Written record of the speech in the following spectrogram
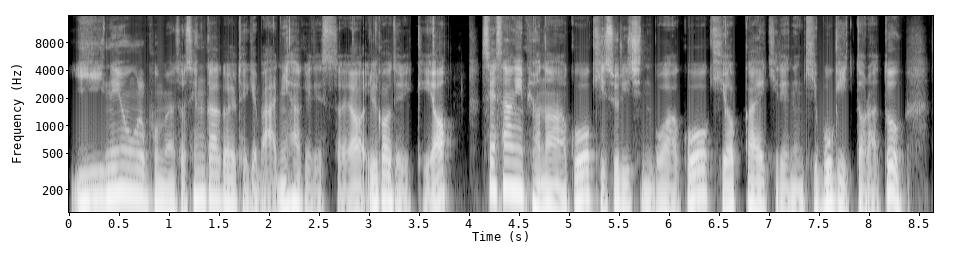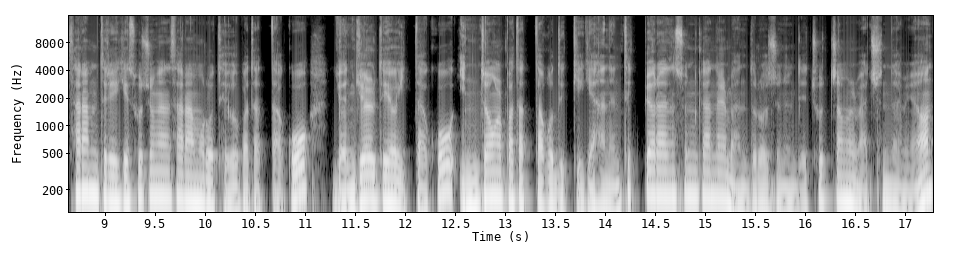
이 내용을 보면서 생각을 되게 많이 하게 됐어요. 읽어드릴게요. 세상이 변화하고 기술이 진보하고 기업가의 길에는 기복이 있더라도 사람들에게 소중한 사람으로 대우받았다고 연결되어 있다고 인정을 받았다고 느끼게 하는 특별한 순간을 만들어주는 데 초점을 맞춘다면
